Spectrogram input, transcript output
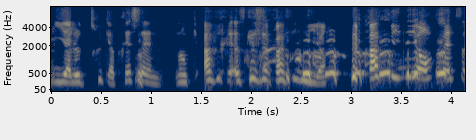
Il y a le truc après scène. Donc après, est-ce que c'est pas fini hein? C'est pas fini en fait, ça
